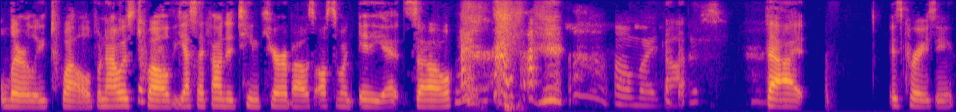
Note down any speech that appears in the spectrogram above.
literally 12. When I was 12, yes, I founded Team Cure, but I was also an idiot. So oh my gosh. that is crazy.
